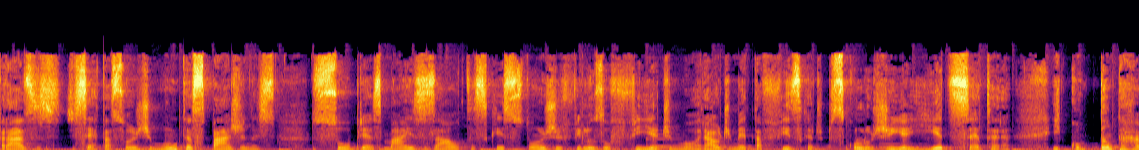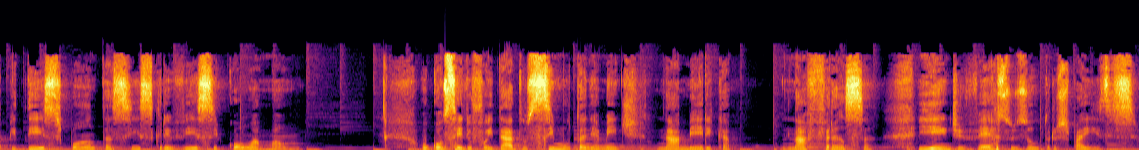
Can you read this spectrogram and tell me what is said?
frases, dissertações de muitas páginas sobre as mais altas questões de filosofia, de moral, de metafísica, de psicologia e etc., e com tanta rapidez quanto se escrevesse com a mão. O conselho foi dado simultaneamente na América, na França e em diversos outros países.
